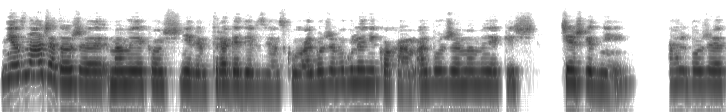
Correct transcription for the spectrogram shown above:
Nie oznacza to, że mamy jakąś, nie wiem, tragedię w związku, albo że w ogóle nie kocham, albo że mamy jakieś ciężkie dni, albo że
